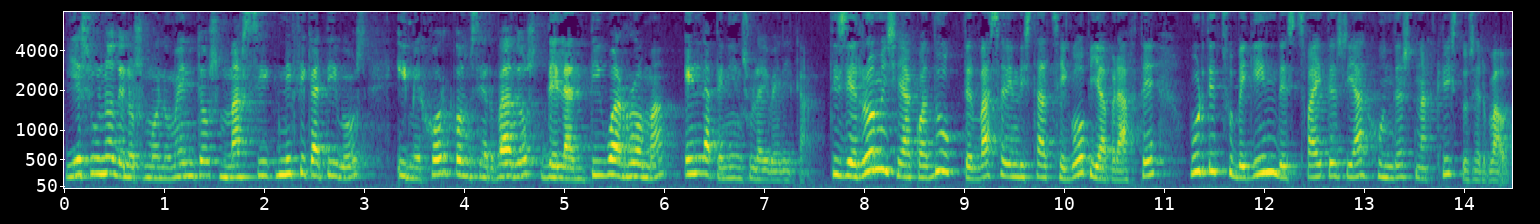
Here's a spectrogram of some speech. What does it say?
y es uno de los monumentos más significativos y mejor conservados de la antigua Roma en la península ibérica. Dieser römische Aquädukt, der Wasser in die Stadt Segovia brachte, wurde zu Beginn des zweiten Jahrhunderts nach Christus erbaut.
